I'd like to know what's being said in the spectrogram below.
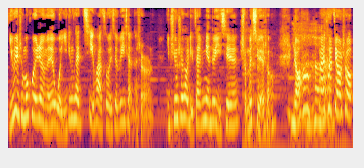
你为什么会认为我一定在计划做一些危险的事儿呢？你平时到底在面对一些什么学生？” 然后麦克教授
